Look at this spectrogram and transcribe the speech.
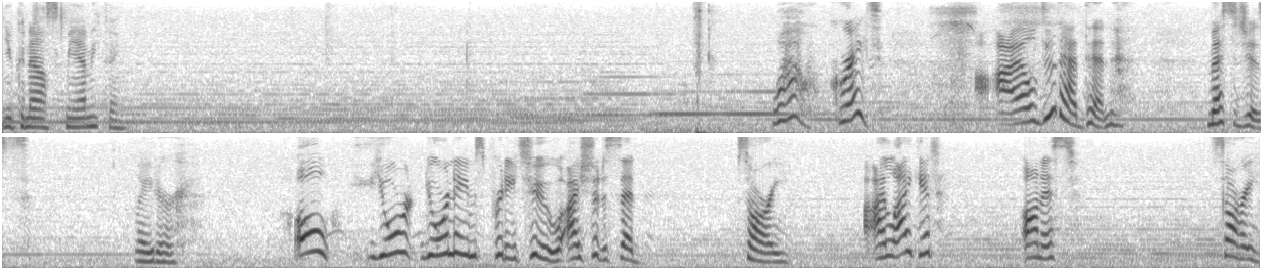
You can ask me anything. Wow, great. I- I'll do that then. Messages. Later. Oh, your your name's pretty too. I should have said sorry. I like it. Honest. Sorry.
